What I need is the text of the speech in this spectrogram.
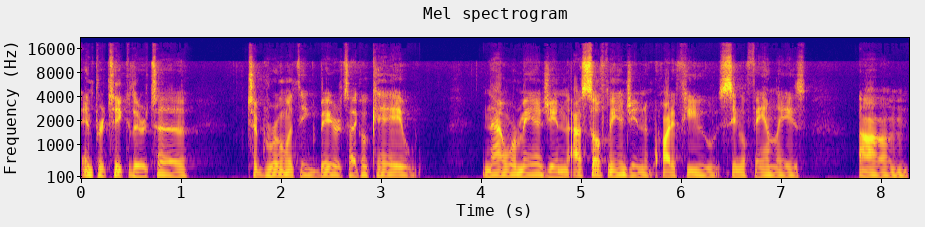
in particular, to to grow and think bigger. It's like, okay, now we're managing. I was self managing quite a few single families, um,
